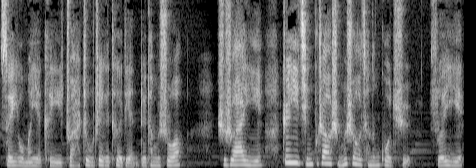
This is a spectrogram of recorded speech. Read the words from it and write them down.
所以我们也可以抓住这个特点，对他们说：“叔叔阿姨，这疫情不知道什么时候才能过去，所以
